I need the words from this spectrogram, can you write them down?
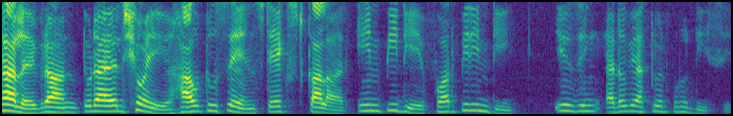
Hello everyone, today I will show you how to change text color in PDF for printing using Adobe Acrobat Pro DC.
